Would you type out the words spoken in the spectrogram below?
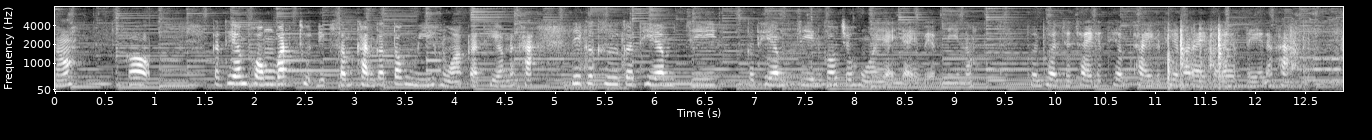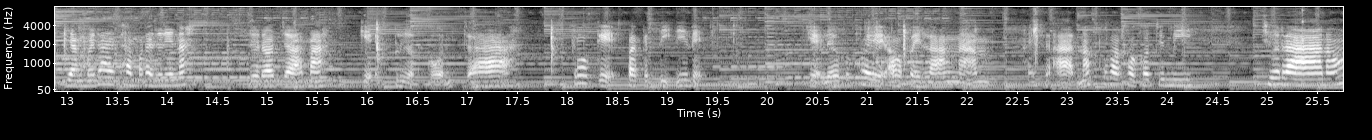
เนาะก็ ระเทียมผงวัตถุดิบสำคัญก็ต้องมีหัวกระเทียมนะคะ นี่ก็คือกระเทียมจีกระเทียมจีนก็จะหัวใหญ่ ๆ แบบนี้เนาะเพื่อนๆจะใช้กระเทียมไทยกระเทียมอะไรก็แล้วแต่นะคะ ยังไม่ได้ทำอะไรเลยนะ เดี๋ยวเราจะมาแกะเปลือกก่อนจ้าก็แกะปกตินี่แหละแกะแล้วก็ค่อยเอาไปล้างน้ำให้สะอาดเนาะเพราะว่าเขาก็จะมีเชื้อราเนาะ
